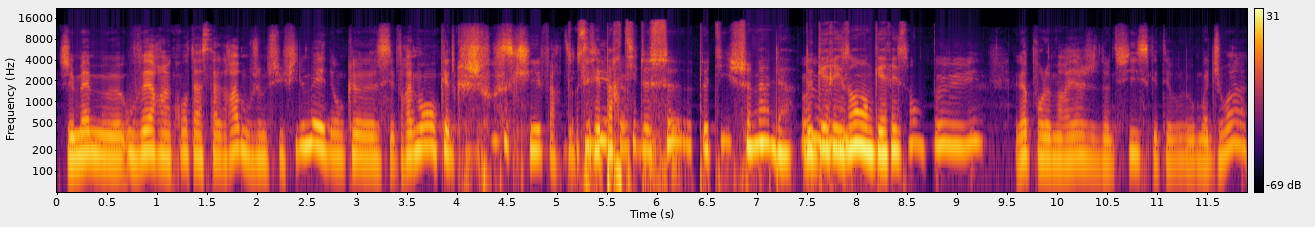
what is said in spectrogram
J'ai même euh, ouvert un compte Instagram où je me suis filmée, donc euh, c'est vraiment quelque chose qui est particulier. Ça fait partie de ce petit chemin-là, de guérison en guérison. Oui, oui, oui. Et là, pour le mariage de notre fils qui était au mois de juin,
